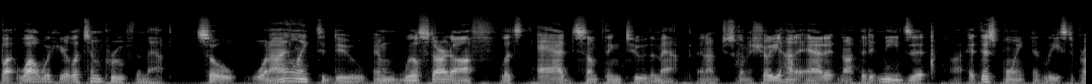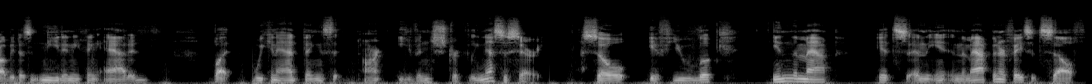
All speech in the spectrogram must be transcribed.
but while we're here, let's improve the map. So what I like to do, and we'll start off, let's add something to the map. And I'm just going to show you how to add it. Not that it needs it. Uh, at this point, at least, it probably doesn't need anything added. But we can add things that aren't even strictly necessary. So if you look in the map, it's in the, in the map interface itself,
